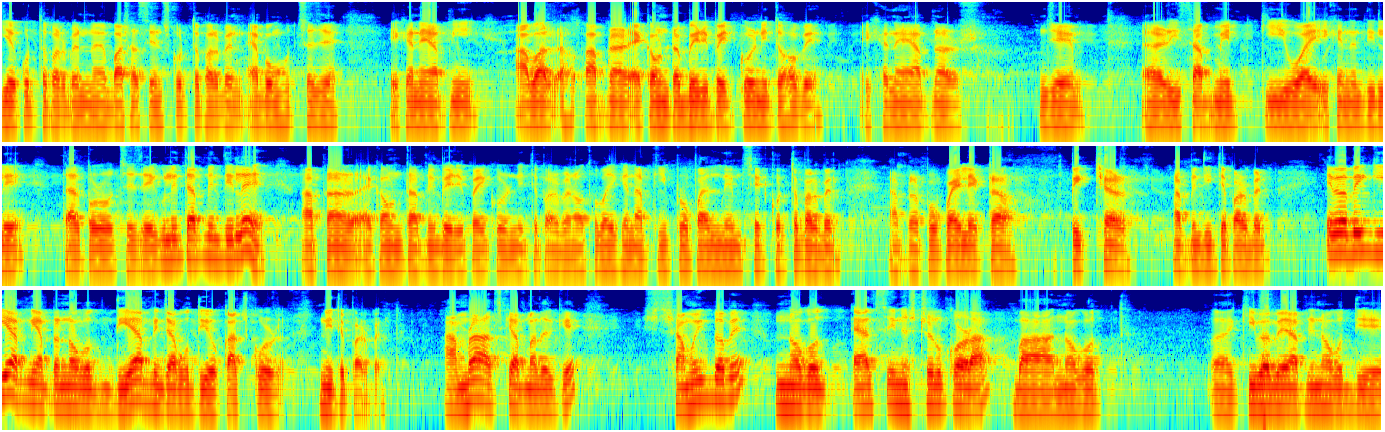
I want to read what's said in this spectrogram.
ইয়ে করতে পারবেন বাসা চেঞ্জ করতে পারবেন এবং হচ্ছে যে এখানে আপনি আবার আপনার অ্যাকাউন্টটা ভেরিফাইড করে নিতে হবে। এখানে আপনার যে রিসাবমিট কি ওয়াই এখানে দিলে তারপর হচ্ছে যে এগুলিতে আপনি দিলে আপনার অ্যাকাউন্টটা আপনি ভেরিফাই করে নিতে পারবেন, অথবা এখানে আপনি প্রোফাইল নেম সেট করতে পারবেন, আপনার প্রোফাইলে একটা পিকচার আপনি দিতে পারবেন। এভাবে গিয়ে আপনি আপনার নগদ দিয়ে আপনি যাবতীয় কাজ করে নিতে পারবেন। আমরা আজকে আপনাদেরকে সাময়িকভাবে নগদ অ্যাপস ইনস্টল করা বা নগদ কীভাবে আপনি নগদ দিয়ে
